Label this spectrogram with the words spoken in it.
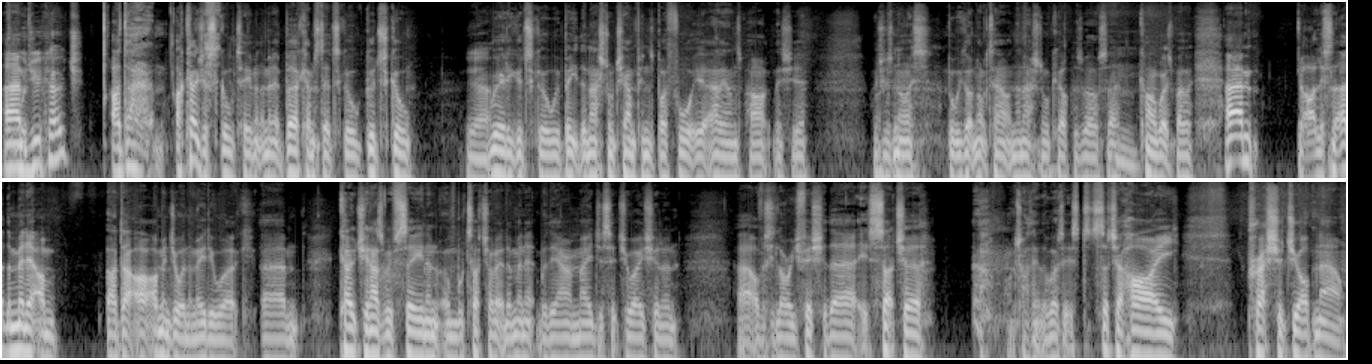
Um, Would you coach? I don't. I coach a school team at the minute, Berkhamsted School. Good school, Yeah. really good school. We beat the national champions by 40 at Allianz Park this year, which was nice. But we got knocked out in the national cup as well, so kind of works by the way. Um, oh, listen, at the minute, I'm. I I'm enjoying the media work. Um, coaching, as we've seen, and, and we'll touch on it in a minute with the Aaron Mauger situation, and uh, obviously Laurie Fisher there. It's such a. I'm trying to think the words. It's such a high pressure job now,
